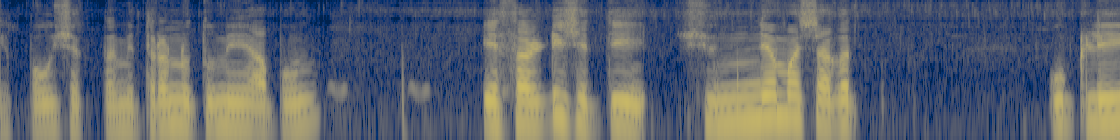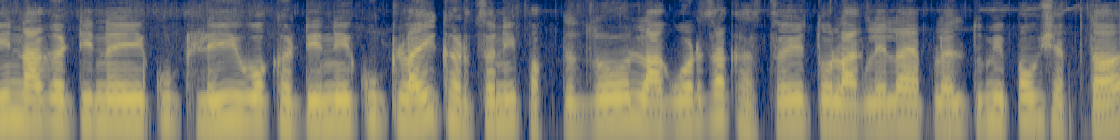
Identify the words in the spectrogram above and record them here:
हे पाहू शकता मित्रांनो तुम्ही आपण एस आर टी शेती शून्य मशागत. कुठलीही नागटी नाही कुठलीही वखटी नाही कुठलाही खर्च नाही फक्त जो लागवडचा खर्च आहे तो लागलेला आहे आपल्याला. तुम्ही पाहू शकता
